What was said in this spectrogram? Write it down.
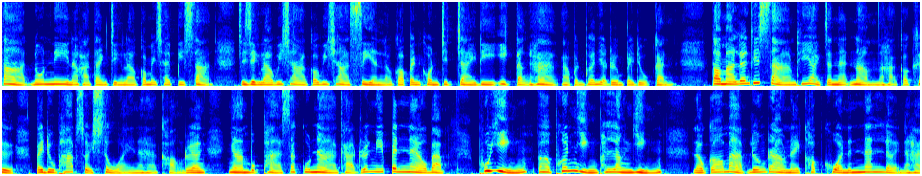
ศาจโน่นนี่นะคะ แต่จริงแล้วก็ไม่ใช่ปีศาจจริง ๆ แล้ววิชาก็วิชาเซียนแล้วก็เป็นคนจิตใจดีอีกต่างหากอะเพื่อนๆอย่าลืมไปดูกัน ต่อมาเรื่องที่ 3 ที่อยากจะแนะนำนะคะก็คือไปดูภาพสวยๆนะคะของเรื่องงามบุปผาสกุณาค่ะ เรื่องนี้เป็นแนวแบบผู้หญิงเออเพื่อนหญิงพลังหญิง แล้วก็แบบเรื่องราวในครอบครัวนั่น ๆ เลยนะคะ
